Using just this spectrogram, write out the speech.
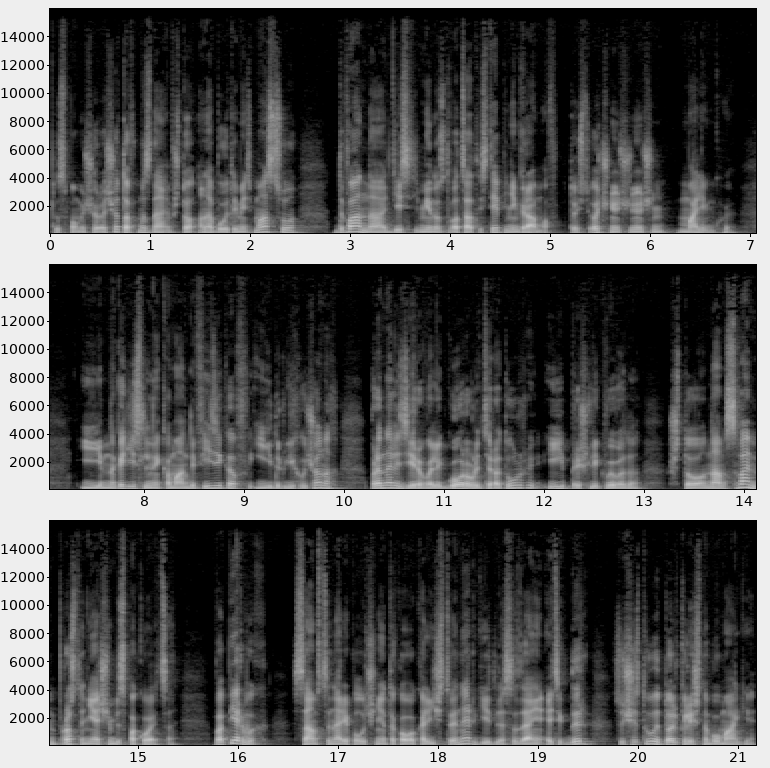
то с помощью расчетов мы знаем, что она будет иметь массу 2 на 10 минус 20 степени граммов, то есть очень-очень-очень маленькую и многочисленные команды физиков и других ученых проанализировали гору литературы и пришли к выводу, что нам с вами просто не о чем беспокоиться. Во-первых, сам сценарий получения такого количества энергии для создания этих дыр существует только лишь на бумаге.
